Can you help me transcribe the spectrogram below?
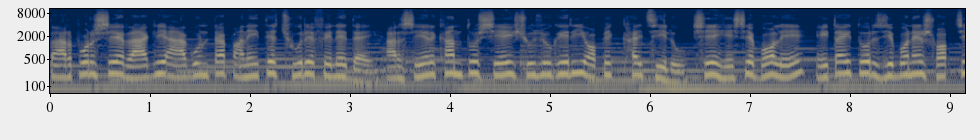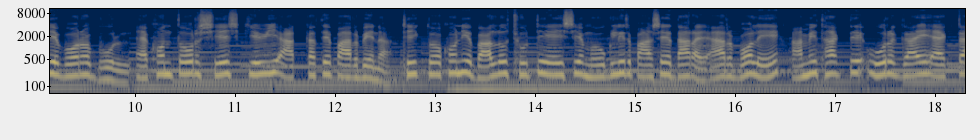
তারপর সে রাগে আগুনটা পানিতে ছুঁড়ে ফেলে দেয়। আর শের খান তো সেই সুযোগেরই অপেক্ষায় ছিল। সে হেসে বলে, এটাই তোর জীবনের সবচেয়ে বড় ভুল। এখন তোর শেষ কেউই আটকাতে পারবে না। ঠিক তখনই বালু ছুটে এসে মোগলির পাশে দাঁড়ায় আর বলে, আমি থাকতে ওর গায়ে একটা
